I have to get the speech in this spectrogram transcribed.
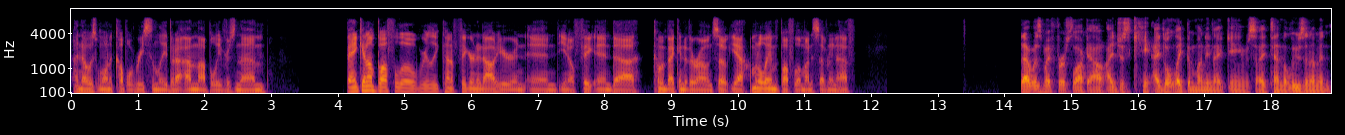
I know has won a couple recently, but I, I'm not believers in them. Banking on Buffalo, really kind of figuring it out here and and you know fig- and uh, coming back into their own. So yeah, I'm gonna lay them with Buffalo minus seven and a half. That was my first lockout. I just can't. I don't like the Monday night games. I tend to lose in them, and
